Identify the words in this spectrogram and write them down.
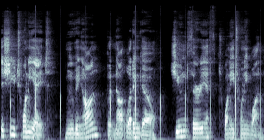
Issue 28 Moving On but Not Letting Go, June 30th, 2021.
